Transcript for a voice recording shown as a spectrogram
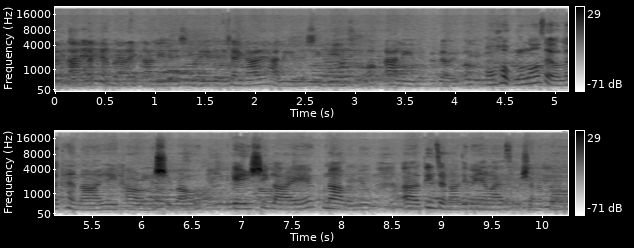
တော့ဒါလက်ခံထားတဲ့ကားလေးလည်းရှိသေးတယ်ရိုက်ထားတဲ့ဟာလေးလည်းရှိသေးတယ်ဆိုတော့အဲ့ဒါလေးလည်းပြောပြပေးပါဟောဟုတ်လုံးလုံးဆယ်ကိုလက်ခံတာရိတ်ထားတော့မရှိပါဘူးအကယ်ရှိလာရဲခုနလိုမျိုးအဲတည်ကျင်တာဒီကွင်းရလိုက်ဆိုရှင်တော့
